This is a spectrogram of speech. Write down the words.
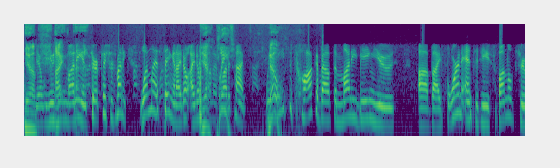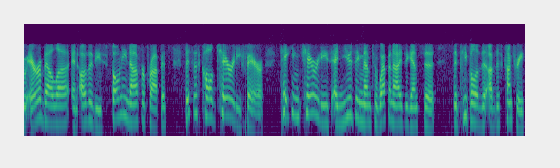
Yeah, you know, using I, money and surreptitious money. One last thing, and I don't, I don't Yeah, have a lot of time. We No. need to talk about the money being used uh, by foreign entities funneled through Arabella and other these phony not-for-profits. This is called charity fair, taking charities and using them to weaponize against the the people of the of this country.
